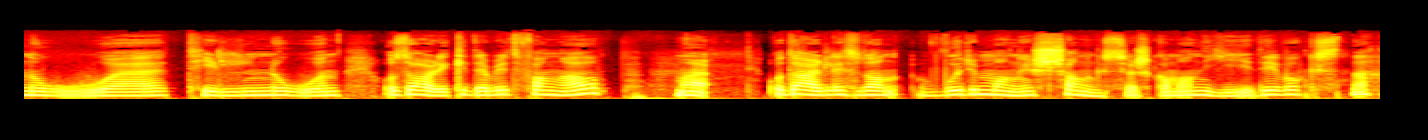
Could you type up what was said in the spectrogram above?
noe til noen, og så har det ikke det blitt fanga opp. Nei. Og da er det liksom sånn, hvor mange sjanser skal man gi de voksne?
